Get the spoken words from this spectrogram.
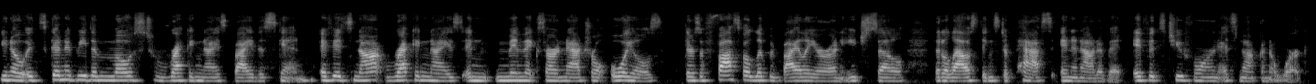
you know, it's going to be the most recognized by the skin. If it's not recognized and mimics our natural oils, there's a phospholipid bilayer on each cell that allows things to pass in and out of it. If it's too foreign, it's not going to work.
